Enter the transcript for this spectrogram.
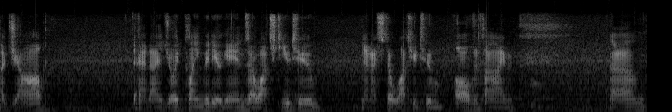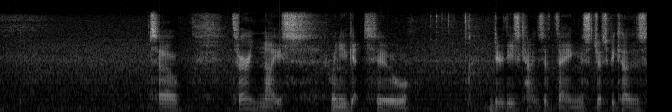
a job. And I enjoyed playing video games. I watched YouTube, and I still watch YouTube all the time. Um, so it's very nice when you get to do these kinds of things just because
